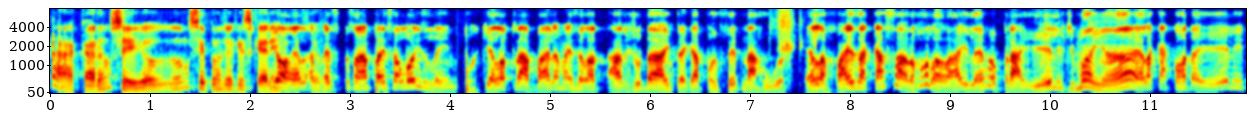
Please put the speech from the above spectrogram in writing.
ah, cara, eu não sei. Eu, eu não sei pra onde é que eles querem. E ó, ela, essa personagem parece a Lois Lane. Porque porque ela trabalha, mas ela ajuda a entregar panfleto na rua. Ela faz a caçarola lá e leva pra ele de manhã, ela que acorda ele.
